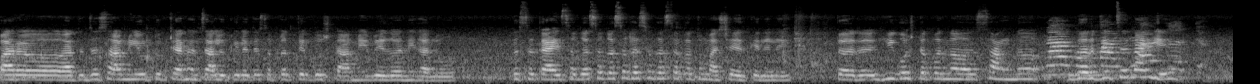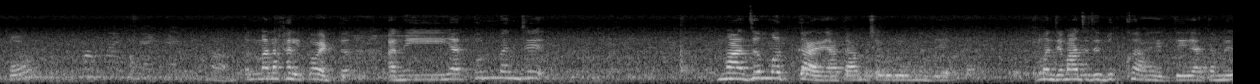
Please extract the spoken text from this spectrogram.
फार आता जसं आम्ही यूट्यूब चॅनल चालू केलं तसं प्रत्येक गोष्ट आम्ही वेगळं निघालो. तसं काय सगळं सगळं सगळं सगळं सगळं तुम्हाला शेअर केलेलं आहे. तर ही गोष्ट पण सांगणं गरजेचं नाही आहे हो? हां पण मला हलकं वाटतं. आणि यातून म्हणजे माझं मत काय आता आमचे व्हिडिओ म्हणजे म्हणजे माझं जे दुःख आहे ते आता मी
